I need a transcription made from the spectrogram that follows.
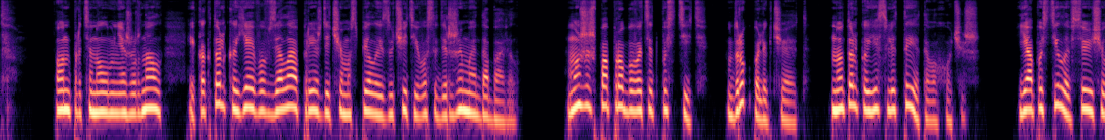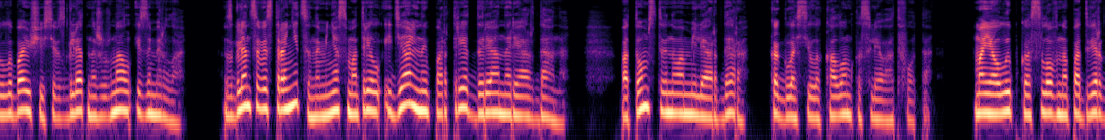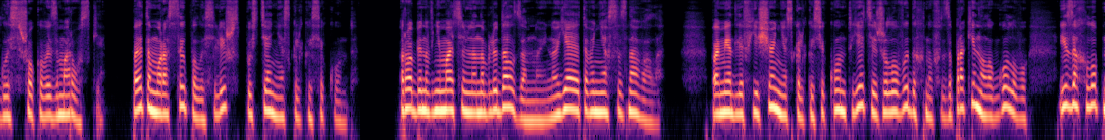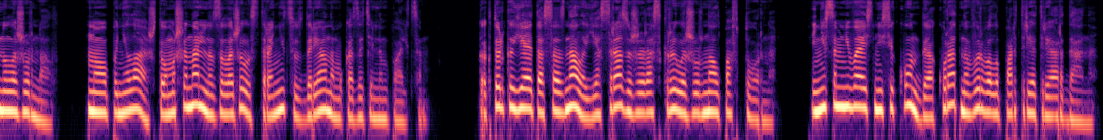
Он протянул мне журнал, и как только я его взяла, прежде чем успела изучить его содержимое, добавил. «Можешь попробовать отпустить. Вдруг полегчает». Но только если ты этого хочешь. Я опустила все еще улыбающийся взгляд на журнал и замерла. С глянцевой страницы на меня смотрел идеальный портрет Дариана Риордана, потомственного миллиардера, как гласила колонка слева от фото. Моя улыбка словно подверглась шоковой заморозке, поэтому рассыпалась лишь спустя несколько секунд. Робин внимательно наблюдал за мной, но я этого не осознавала. Помедлив еще несколько секунд, я, тяжело выдохнув, запрокинула голову и захлопнула журнал. Но поняла, что машинально заложила страницу с Дарианом указательным пальцем. Как только я это осознала, я сразу же раскрыла журнал повторно. И, не сомневаясь ни секунды, аккуратно вырвала портрет Риордана.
